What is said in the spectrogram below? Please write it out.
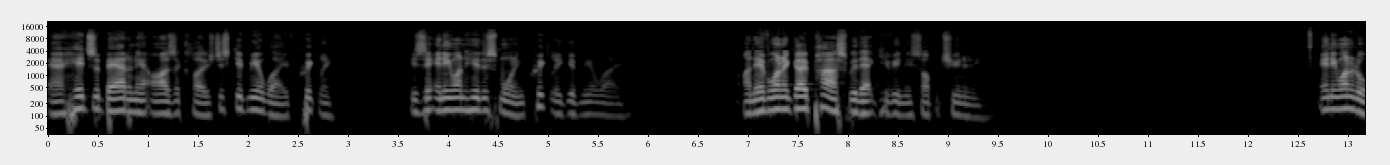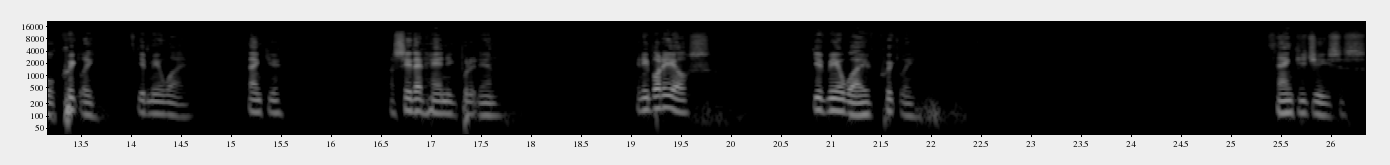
our heads are bowed and our eyes are closed, just give me a wave quickly. Is there anyone here this morning? Quickly give me a wave. I never want to go past without giving this opportunity. Anyone at all, quickly, give me a wave. Thank you. I see that hand, you can put it down. Anybody else? Give me a wave quickly. Thank you, Jesus.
